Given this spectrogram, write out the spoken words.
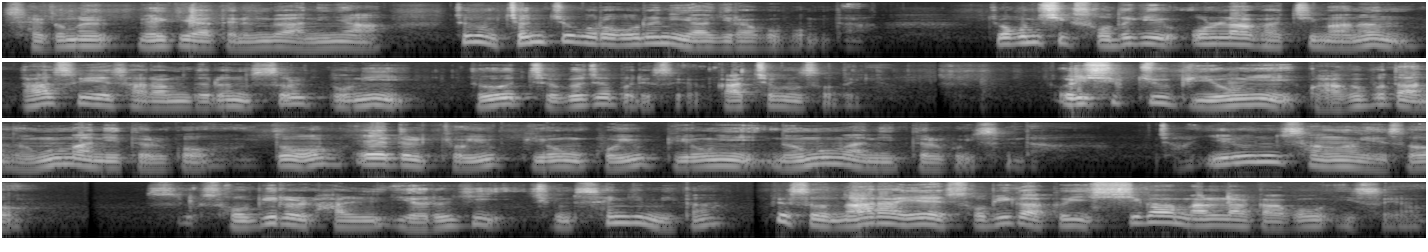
세금을 매겨야 되는 거 아니냐. 저는 전적으로 옳은 이야기라고 봅니다. 조금씩 소득이 올라갔지만은 다수의 사람들은 쓸 돈이 더 적어져 버렸어요. 가처분 소득이. 의식주 비용이 과거보다 너무 많이 들고 또 애들 교육 비용, 보육 비용이 너무 많이 들고 있습니다. 자, 이런 상황에서 소비를 할 여력이 지금 생깁니까? 그래서 나라의 소비가 거의 씨가 말라가고 있어요.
